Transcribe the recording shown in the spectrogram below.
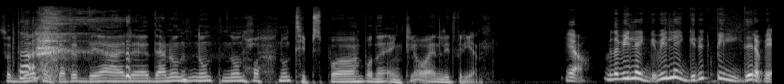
Så det Da- tenker jeg at det er, det er noen, noen, noen, noen tips på både enkle og en litt vrien. Ja, men vi legger, vi legger ut bilder vi,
